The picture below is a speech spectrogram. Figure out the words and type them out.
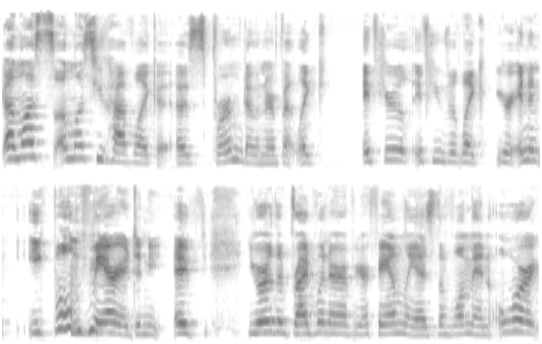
unless unless you have like a, a sperm donor, but like if you're if you like you're in an equal marriage and if you're the breadwinner of your family as the woman or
